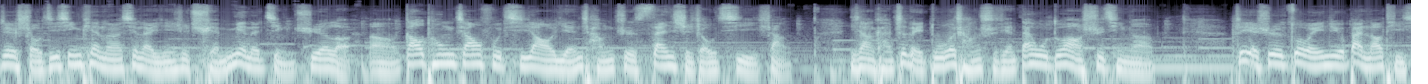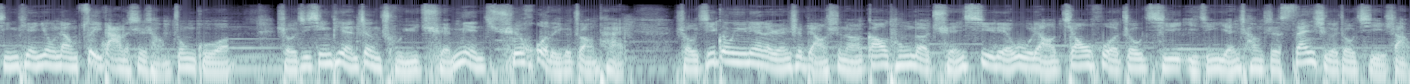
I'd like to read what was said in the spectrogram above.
这个手机芯片呢，现在已经是全面的紧缺了，嗯，高通交付期要延长至三十周期以上。你想想看，这得多长时间，耽误多少事情啊！这也是作为这个半导体芯片用量最大的市场，中国手机芯片正处于全面缺货的一个状态。手机供应链的人士表示呢，高通的全系列物料交货周期已经延长至三十个周期以上，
